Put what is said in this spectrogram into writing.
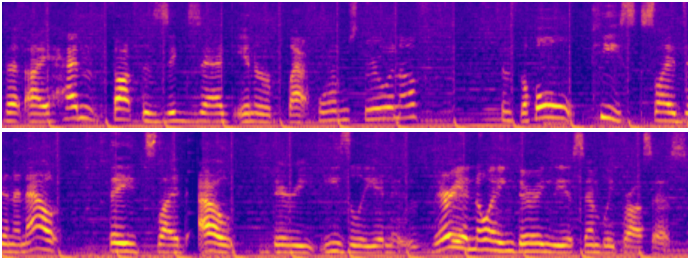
that I hadn't thought the zigzag inner platforms through enough. Since the whole piece slides in and out, they slide out very easily and it was very annoying during the assembly process.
